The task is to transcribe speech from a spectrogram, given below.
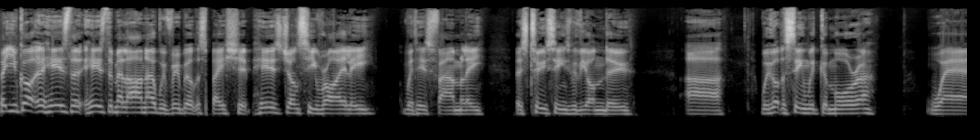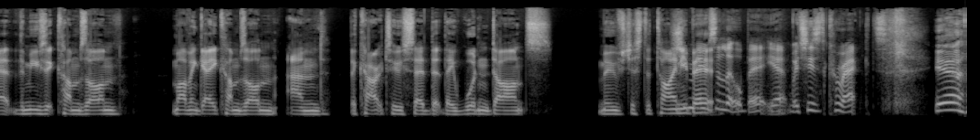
But you've got here's the here's the Milano. We've rebuilt the spaceship. Here's John C. Reilly with his family. There's two scenes with Yondu. Uh, we got the scene with Gamora where the music comes on, Marvin Gaye comes on, and the character who said that they wouldn't dance moves just a tiny she bit. moves a little bit, yeah, which is correct. Yeah.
